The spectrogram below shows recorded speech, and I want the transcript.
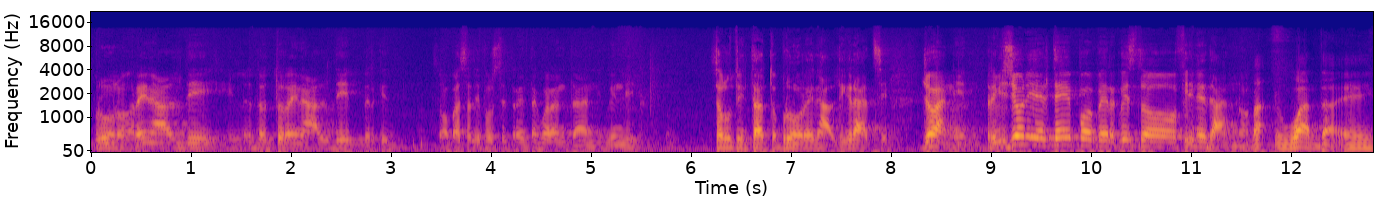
Bruno Reinaldi, il dottor Reinaldi, perché sono passati forse 30-40 anni, quindi saluto intanto Bruno Reinaldi, grazie. Giovanni, previsioni del tempo per questo fine d'anno? Ma guarda, eh,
